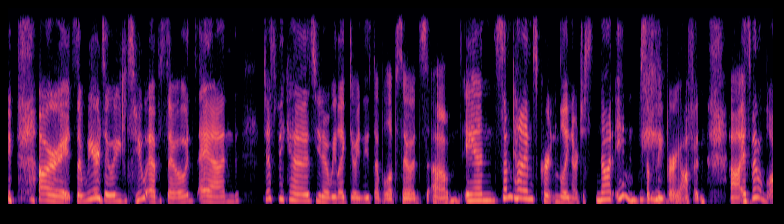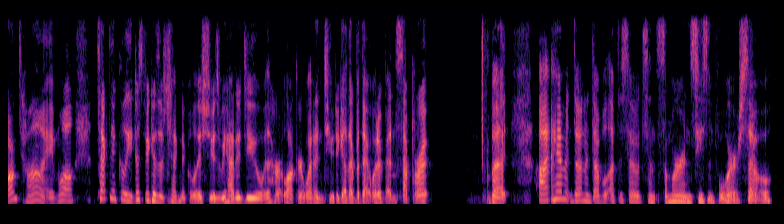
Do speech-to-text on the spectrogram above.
All right. So we are doing two episodes and just because, you know, we like doing these double episodes. Um, and sometimes Kurt and Blaine are just not in something very often. Uh, it's been a long time. Well, technically, just because of technical issues, we had to do the Hurt Locker one and two together, but that would have been separate. But I haven't done a double episode since somewhere in season four. So,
